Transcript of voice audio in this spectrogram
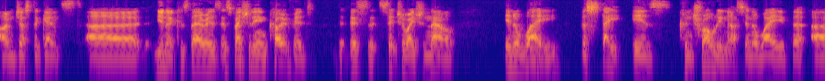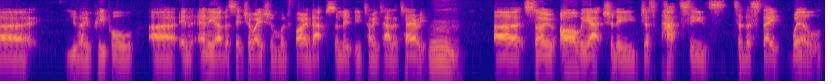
I'm just against, uh, you know, because there is, especially in COVID, this situation now, in a way, the state is controlling us in a way that, uh, you know, people uh, in any other situation would find absolutely totalitarian. Mm. Uh, so are we actually just patsies to the state will?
